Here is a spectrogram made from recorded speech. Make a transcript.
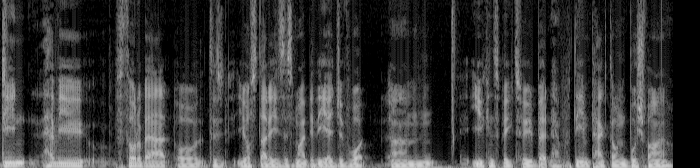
Do you have you thought about, or does your studies? This might be the edge of what um, you can speak to, but the impact on bushfire.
